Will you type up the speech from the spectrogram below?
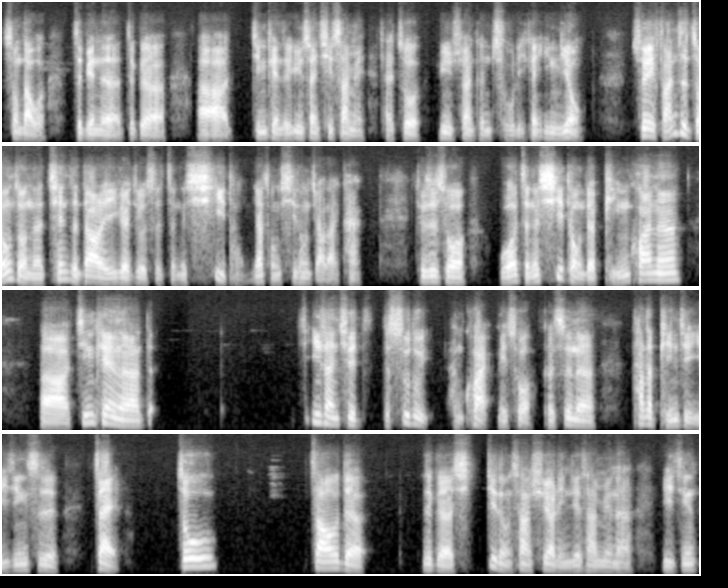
送到我这边的这个啊晶片这个运算器上面来做运算跟处理跟应用。所以凡此种种呢，牵扯到了一个就是整个系统要从系统角来看，就是说我整个系统的频宽呢，啊晶片呢的运算器的速度。很快，没错。可是呢，它的瓶颈已经是在周遭的那个系统上需要零件上面呢，已经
